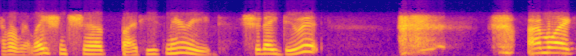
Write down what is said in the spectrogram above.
have a relationship, but he's married. Should I do it? I'm like,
